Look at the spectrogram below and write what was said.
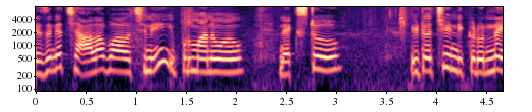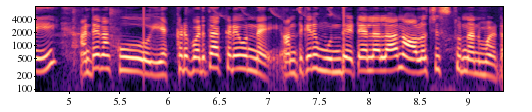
నిజంగా చాలా బాగా వచ్చినాయి. ఇప్పుడు మనం నెక్స్ట్ ఇటు వచ్చేయండి ఇక్కడ ఉన్నాయి అంటే నాకు ఎక్కడ పడితే అక్కడే ఉన్నాయి. అందుకని ముందు ఎటు వెళ్ళాలా అని ఆలోచిస్తున్నాను అనమాట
